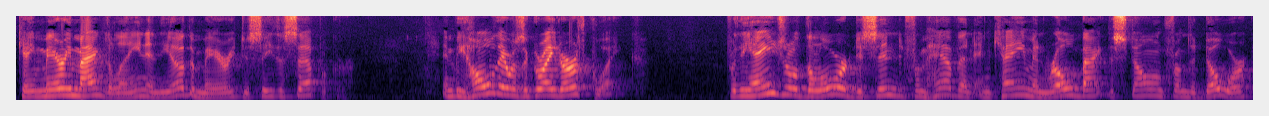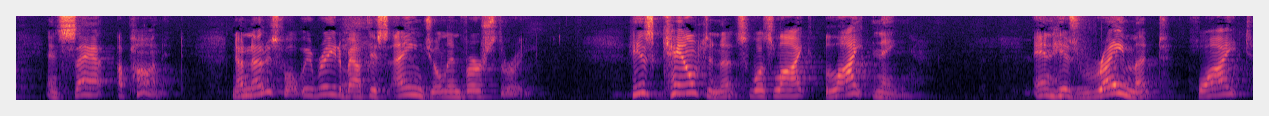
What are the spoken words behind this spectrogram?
came Mary Magdalene and the other Mary to see the sepulchre. And behold, there was a great earthquake. For the angel of the Lord descended from heaven and came and rolled back the stone from the door and sat upon it. Now, notice what we read about this angel in verse 3. His countenance was like lightning, and his raiment white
